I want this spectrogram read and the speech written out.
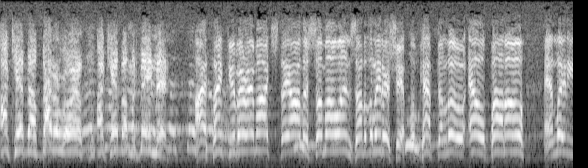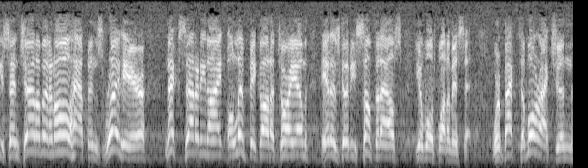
I care about Battle Royal. I care about McMahon men. I thank you very much. They are the Samoans under the leadership of Captain Lou Albano. And ladies and gentlemen, it all happens right here next Saturday night, Olympic Auditorium. It is going to be something else. You won't want to miss it. We're back to more action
